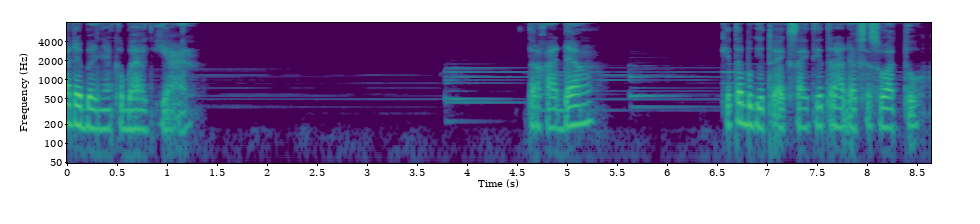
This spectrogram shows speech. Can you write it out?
ada banyak kebahagiaan. Terkadang kita begitu excited terhadap sesuatu,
